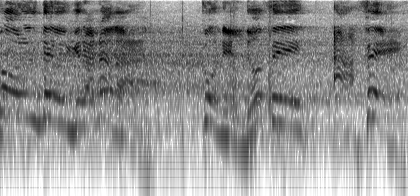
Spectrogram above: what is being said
Gol del Granada. Con el 12, a fe.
